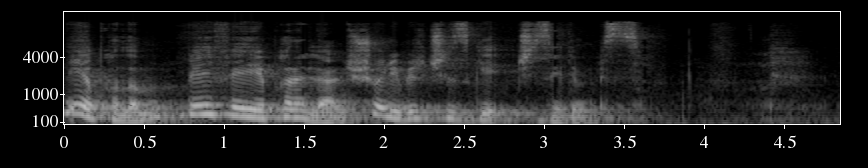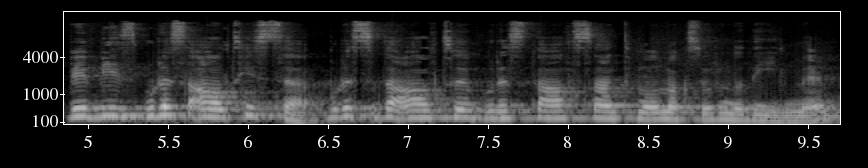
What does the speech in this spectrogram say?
Ne yapalım? BF'ye paralel şöyle bir çizgi çizelim biz. Ve biz burası 6 ise burası da 6, burası da 6 santim olmak zorunda değil mi?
